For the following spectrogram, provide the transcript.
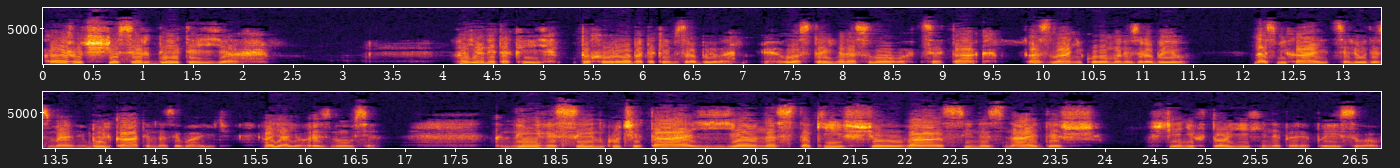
Кажуть, що сердитий я. А я не такий, то хвороба таким зробила. Гострий я на слово, це так, а зла нікому не зробив. Насміхаються люди з мене, булькатим називають, а я й огризнувся. Книги, синку, читай, є в нас такі, що у вас і не знайдеш. Ще ніхто їх і не переписував.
